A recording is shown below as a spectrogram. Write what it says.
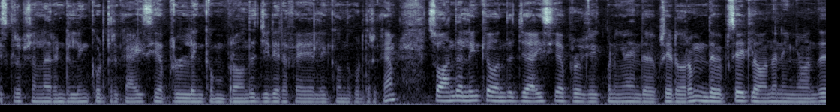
டிஸ்கிரிப்ஷனில் ரெண்டு லிங்க் கொடுத்துருக்கேன். ஐசி அப்ரூவல் லிங்க் அப்புறம் வந்து ஜிடிஆர்எஃப் லிங்க் வந்து கொடுத்துருக்கேன். ஸோ அந்த லிங்க்கை வந்து ஐசி அப்ரூவல் கிளிக் பண்ணிங்கன்னா இந்த வெப்சைட் வரும். இந்த வெப்சைட்டில் வந்து நீங்கள் வந்து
